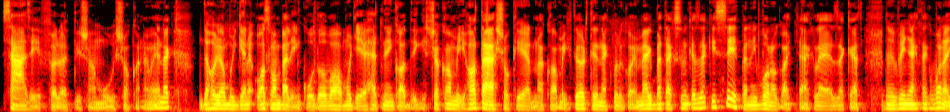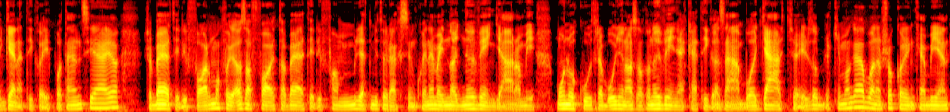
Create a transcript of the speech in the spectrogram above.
100 év fölött is amúgy sokan nem élnek, de hogy amúgy az van belénk kódolva, hogy élhetnénk addig is. Csak ami hatások érnek, amik történnek velünk, hogy megbetegszünk, ezek is szépen így vonogatják le ezeket. A növényeknek van egy genetikai potenciája, és a beltéri farmok, vagy az a fajta beltéri farm, mire mi törekszünk, hogy nem egy nagy növénygyár, ami monokultúrában ugyanazok a növényeket igazából gyártja és dobja ki magába, hanem sokkal inkább ilyen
